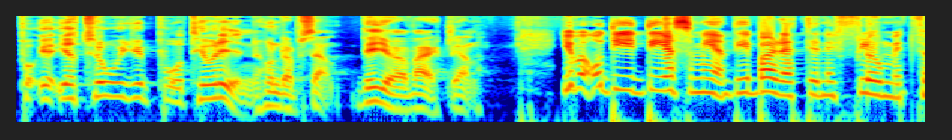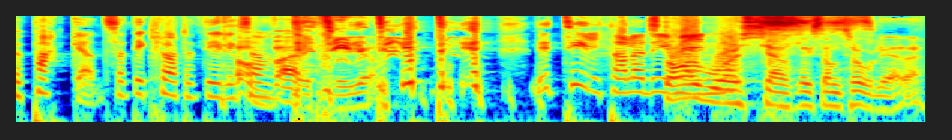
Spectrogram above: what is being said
på, jag, jag tror ju på teorin, 100%. Det gör jag verkligen. Jo, men, och det är det som är, det är bara att den är flummigt förpackad. Så det är klart att det är liksom... Ja, verkligen. det, det tilltalade ju mig. Star Wars känns liksom troligare.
